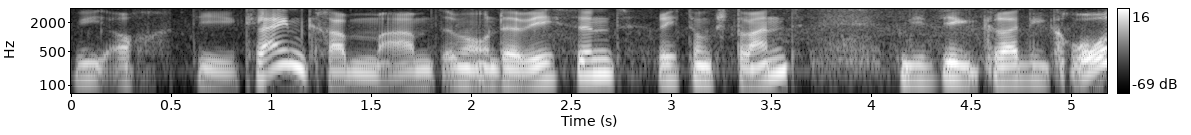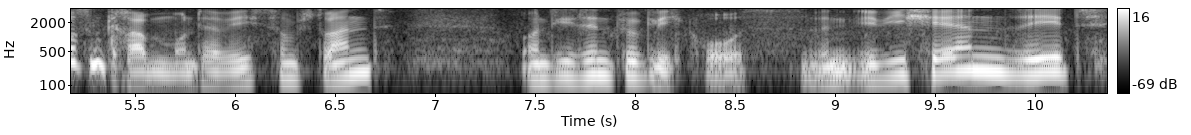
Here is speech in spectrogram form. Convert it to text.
wie auch die kleinen Krabben abends immer unterwegs sind, Richtung Strand, sind die, gerade die großen Krabben unterwegs zum Strand. Und die sind wirklich groß. Wenn ihr die Scheren seht,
